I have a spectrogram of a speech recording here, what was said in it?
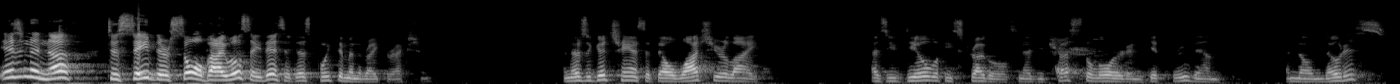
isn't enough to save their soul, but I will say this it does point them in the right direction. And there's a good chance that they'll watch your life as you deal with these struggles and as you trust the Lord and get through them, and they'll notice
